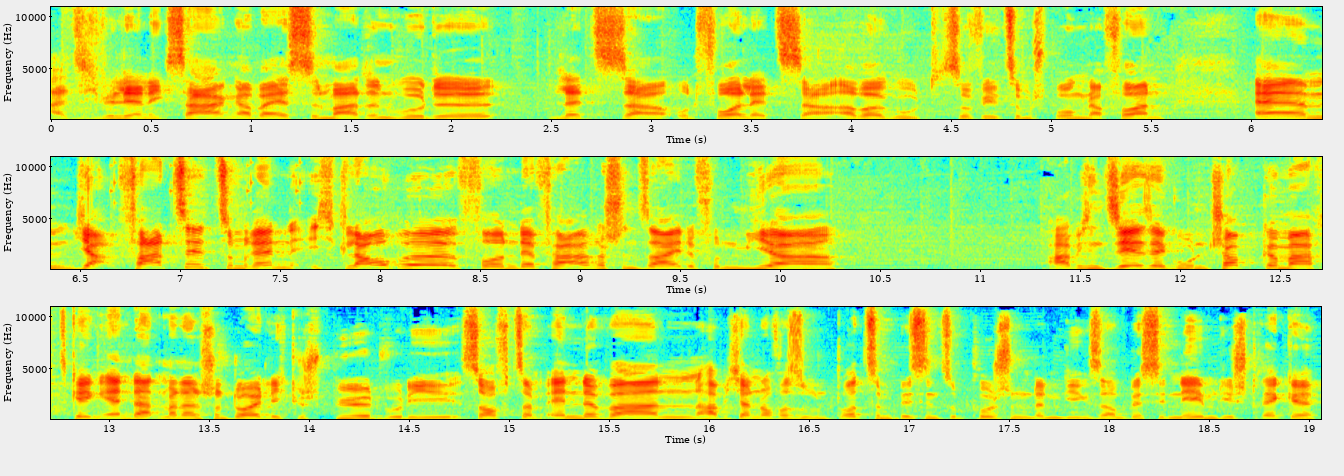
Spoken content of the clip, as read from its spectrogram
Also ich will ja nichts sagen, aber Aston Martin wurde letzter und vorletzter. Aber gut, so viel zum Sprung nach vorn. Ähm, ja, Fazit zum Rennen. Ich glaube, von der fahrerischen Seite von mir habe ich einen sehr, sehr guten Job gemacht. Gegen Ende hat man dann schon deutlich gespürt, wo die Softs am Ende waren, habe ich dann noch versucht, trotzdem ein bisschen zu pushen. Dann ging es auch ein bisschen neben die Strecke,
